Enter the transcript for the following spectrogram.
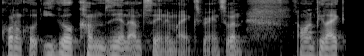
quote unquote ego comes in i'm saying in my experience when i want to be like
